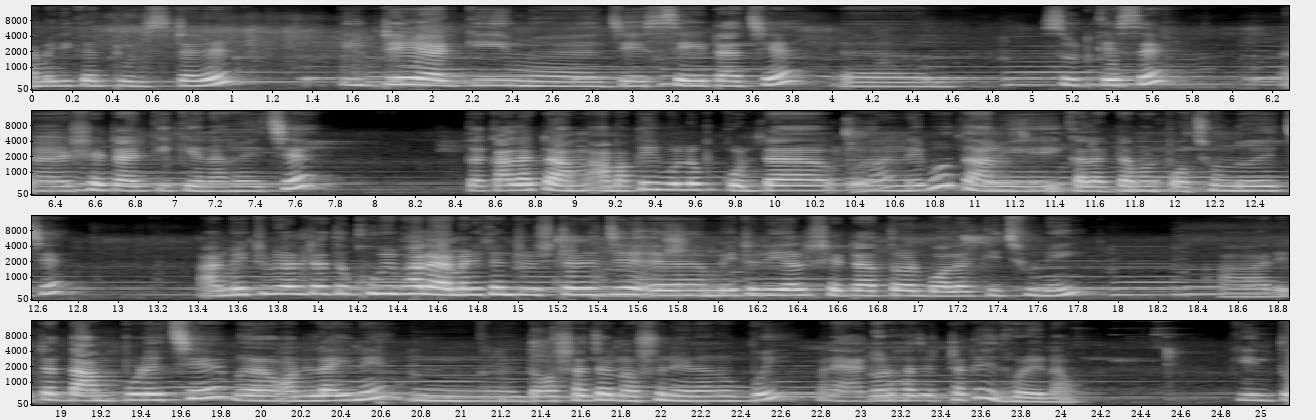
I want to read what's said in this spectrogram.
আমেরিকান টুরিস্টারের তিনটে আর কি যে সেট আছে সুটকেসের সেটা আর কি কেনা হয়েছে। তা কালারটা আমাকেই বলল কোনটা নেব, তা আমি এই কালারটা আমার পছন্দ হয়েছে। আর মেটেরিয়ালটা তো খুবই ভালো আমেরিকান টুরিস্টারের যে মেটেরিয়াল সেটা তো আর বলার কিছু নেই। আর এটার দাম পড়েছে অনলাইনে দশ হাজার নশো নিরানব্বই মানে এগারো হাজার টাকাই ধরে নাও। কিন্তু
